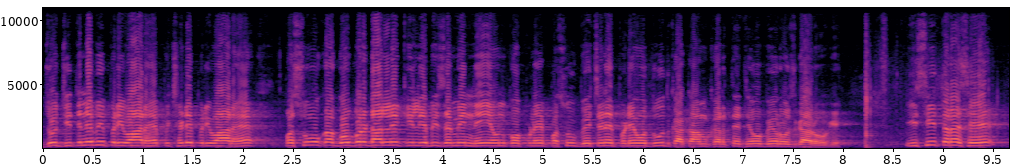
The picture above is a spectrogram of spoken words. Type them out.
जो जितने भी परिवार हैं, पिछड़े परिवार हैं, पशुओं का गोबर डालने के लिए भी ज़मीन नहीं है, उनको अपने पशु बेचने पड़े, वो दूध का काम करते थे, वो बेरोजगार हो गए। इसी तरह से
